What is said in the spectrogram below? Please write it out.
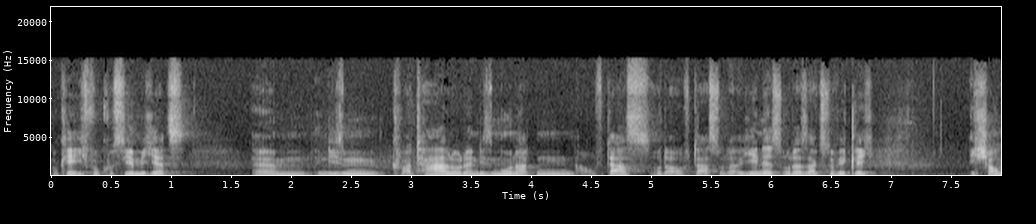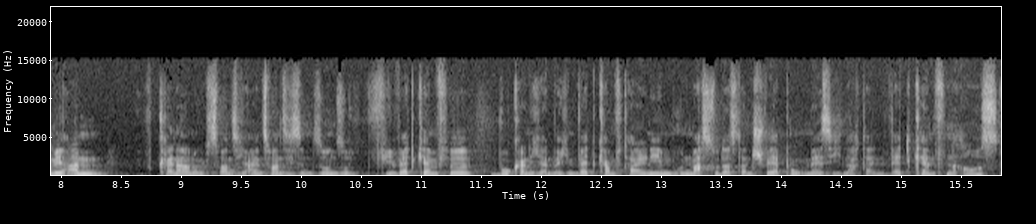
okay, ich fokussiere mich jetzt ähm, in diesem Quartal oder in diesen Monaten auf das oder auf das oder jenes? Oder sagst du wirklich, ich schaue mir an, keine Ahnung, 2021 sind so und so viele Wettkämpfe, wo kann ich an welchem Wettkampf teilnehmen und machst du das dann schwerpunktmäßig nach deinen Wettkämpfen aus,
